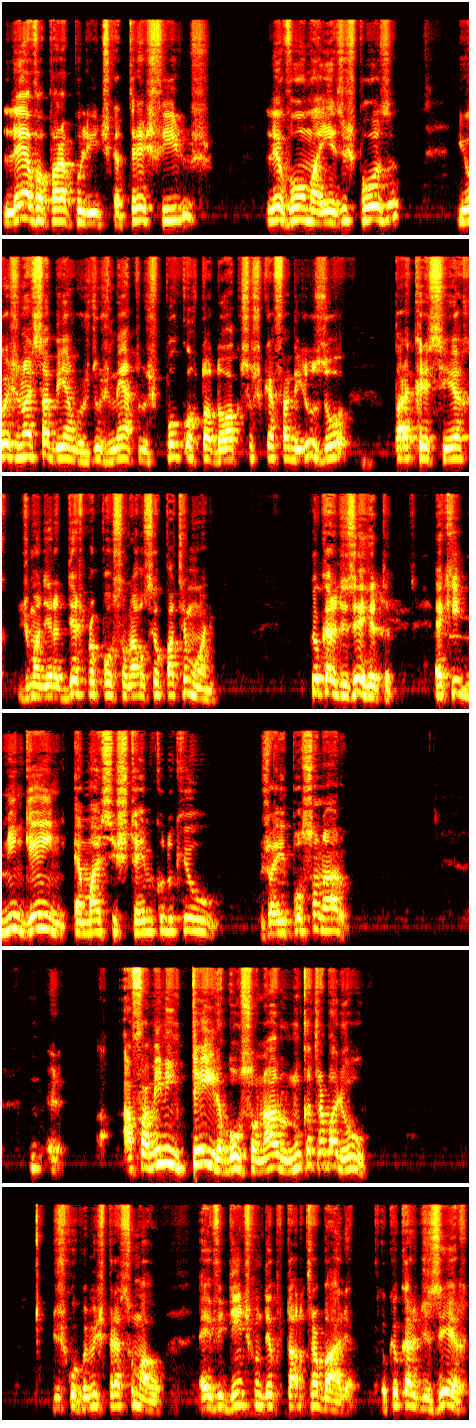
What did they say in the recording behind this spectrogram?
leva para a política três filhos, levou uma ex-esposa, e hoje nós sabemos dos métodos pouco ortodoxos que a família usou para crescer de maneira desproporcional o seu patrimônio. O que eu quero dizer, Rita, é que ninguém é mais sistêmico do que o Jair Bolsonaro. A família inteira Bolsonaro nunca trabalhou. Desculpa, eu me expresso mal. É evidente que um deputado trabalha. O que eu quero dizer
